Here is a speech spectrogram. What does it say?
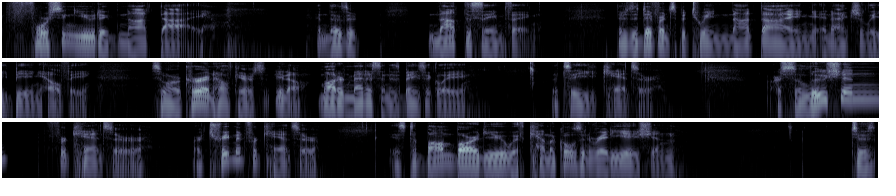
forcing you to not die. And those are not the same thing. There's a difference between not dying and actually being healthy. So our current healthcare, you know, modern medicine is basically, let's say, cancer. Our solution for cancer, our treatment for cancer, is to bombard you with chemicals and radiation to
